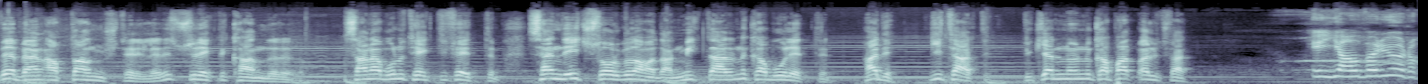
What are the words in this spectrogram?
Ve ben aptal müşterileri sürekli kandırırım. Sana bunu teklif ettim. Sen de hiç sorgulamadan miktarını kabul ettin. Hadi git artık. Dükkanın önünü kapatma lütfen. E, yalvarıyorum.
